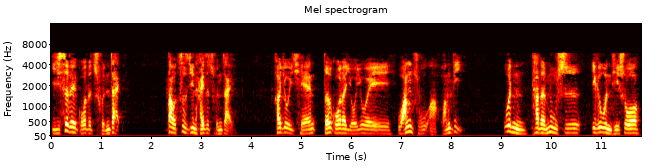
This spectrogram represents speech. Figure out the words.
以色列国的存在，到至今还是存在。好久以前，德国的有一位王族啊，皇帝问他的牧师一个问题，说：“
